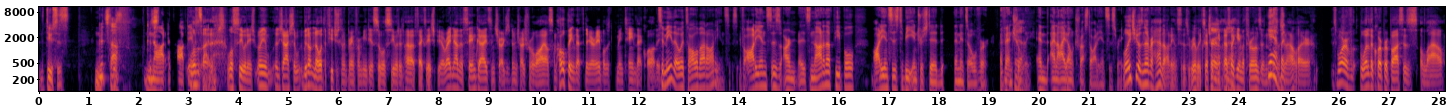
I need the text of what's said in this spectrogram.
the Deuce is good stuff. Not a top David We'll, Simon. uh, we'll see what HBO. I mean, Josh said we don't know what the future is going to bring for media, so we'll see what it, how it affects HBO. Right now, the same guys in charge has been in charge for a while, so I'm hoping that they are able to maintain that quality. to me though it's all about audiences if audiences are it's not enough people audiences to be interested then it's over eventually and and i don't trust audiences right Well, now. HBO's never had audiences really, except True, for that's why. Game of Thrones and Yeah, is but- an outlier. It's more of what do the corporate bosses allow?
